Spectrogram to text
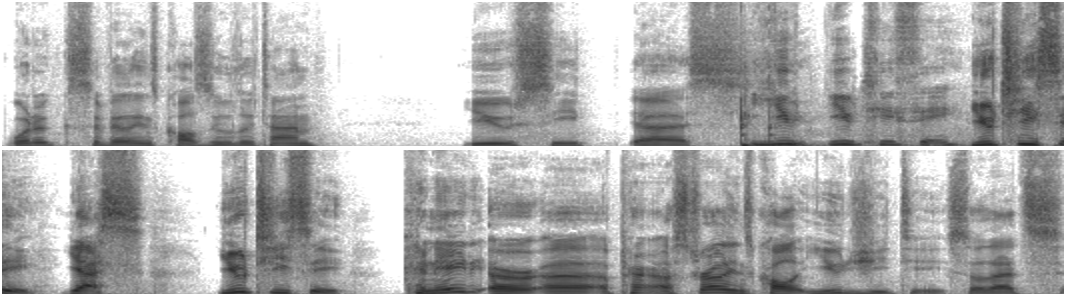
what do civilians call Zulu time? UC uh, U- UTC. UTC. Yes, UTC. Canadian or uh, Australians call it UGT, so that's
